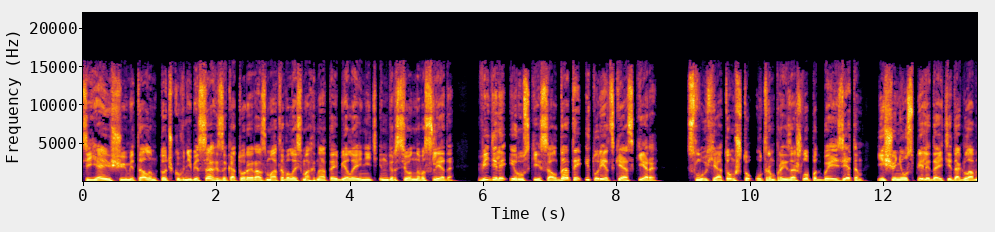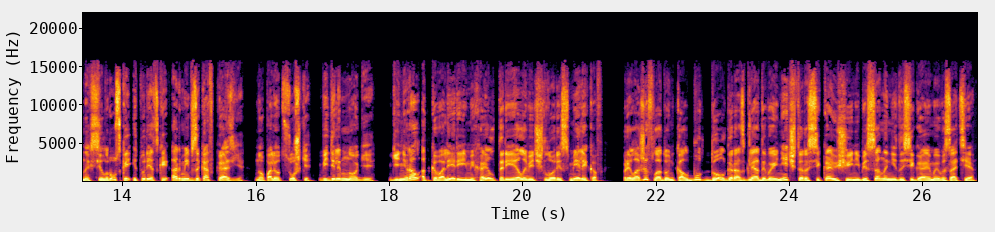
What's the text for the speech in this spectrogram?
Сияющую металлом точку в небесах, за которой разматывалась мохнатая белая нить инверсионного следа, видели и русские солдаты, и турецкие аскеры. Слухи о том, что утром произошло под Боязетом, еще не успели дойти до главных сил русской и турецкой армии в Закавказье, но полет сушки видели многие. Генерал от кавалерии Михаил Тариелович Лорис Меликов, приложив ладонь к колбу, долго разглядывая нечто, рассекающее небеса на недосягаемой высоте.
